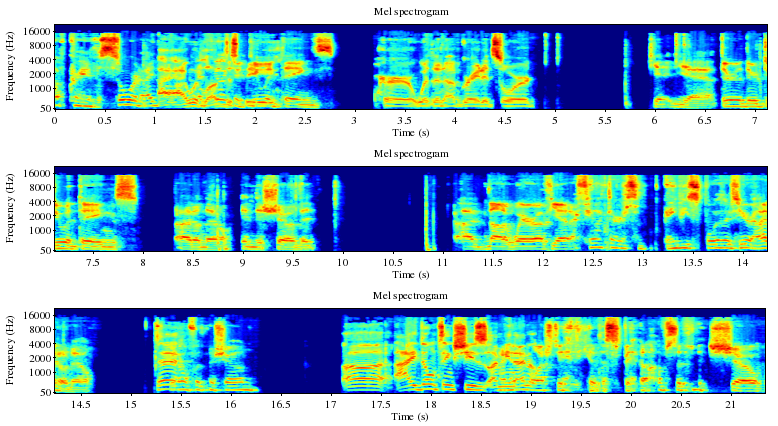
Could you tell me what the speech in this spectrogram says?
Upgrade of a sword. I, I, I would I love feel like to they're see doing things. her with an upgraded sword. Yeah, yeah, they're they're doing things. I don't know in this show that I'm not aware of yet. I feel like there's maybe spoilers here. I don't know. Eh, Spinoff with Michonne. Uh, I don't think she's. I I mean, I, haven't don't. watched any of the spin-offs of this show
